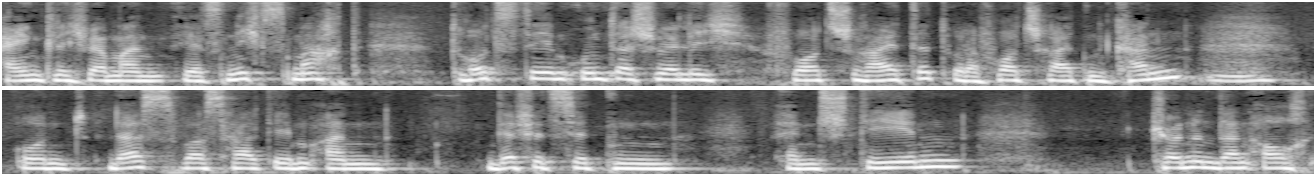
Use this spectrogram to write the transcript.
eigentlich, wenn man jetzt nichts macht, trotzdem unterschwellig fortschreitet oder fortschreiten kann. Mhm. Und das, was halt eben an Defiziten entstehen, können dann auch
